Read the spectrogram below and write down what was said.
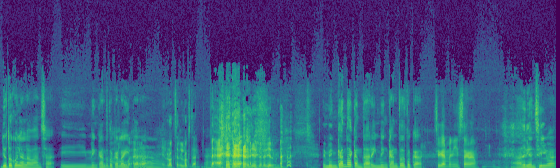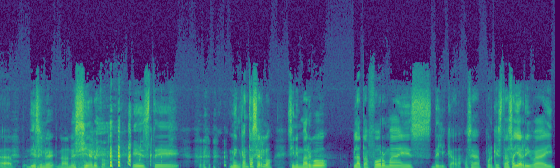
yo toco en la alabanza y me encanta tocar la Ah, guitarra. El rockstar, el rockstar. Ajá. Y Me encanta cantar y me encanta tocar. Síganme en Instagram. Adrián Silva, ah, 19, no, no es cierto. Este, me encanta hacerlo. Sin embargo, plataforma es delicada. O sea, porque estás allá arriba y,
